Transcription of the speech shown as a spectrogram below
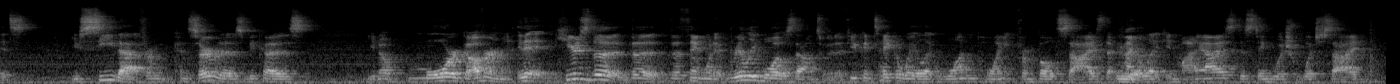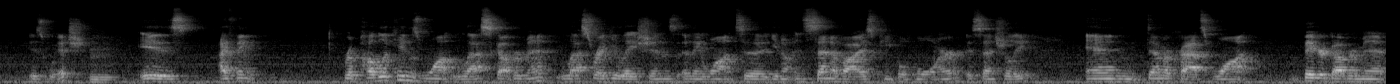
it's you see that from conservatives because you know more government it, it- here's the, the the thing when it really boils down to it if you can take away like one point from both sides that kind Yeah. of like in my eyes distinguish which side is which Mhm. is i think republicans want less government less regulations and they want to you know incentivize people more essentially and democrats want bigger government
